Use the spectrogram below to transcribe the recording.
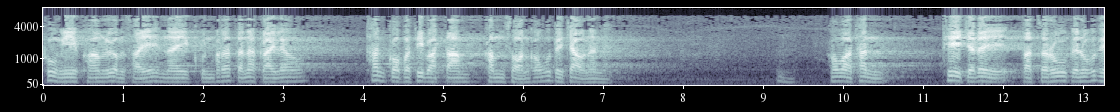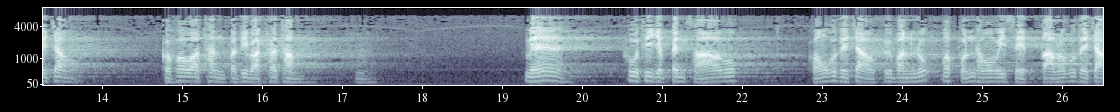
ผู้มีความเลื่อมใสในคุณพระรัตนกรัยแล้ว ท่านก็ปฏิบัติตามคำสอนของพระพุทธเจ้านั่นแหละเพราะว่าท่านที่จะได้ตัดสรู้เป็นพระพุทธเจ้า ก็เพราะว่าท่านปฏิบัติพระธรรม แม้ผู้ที่จะเป็นสาวกของพระพุทธเจ้า คือบรรลุมรรคผลธรรมวิเศษตามพระพุทธเจ้า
